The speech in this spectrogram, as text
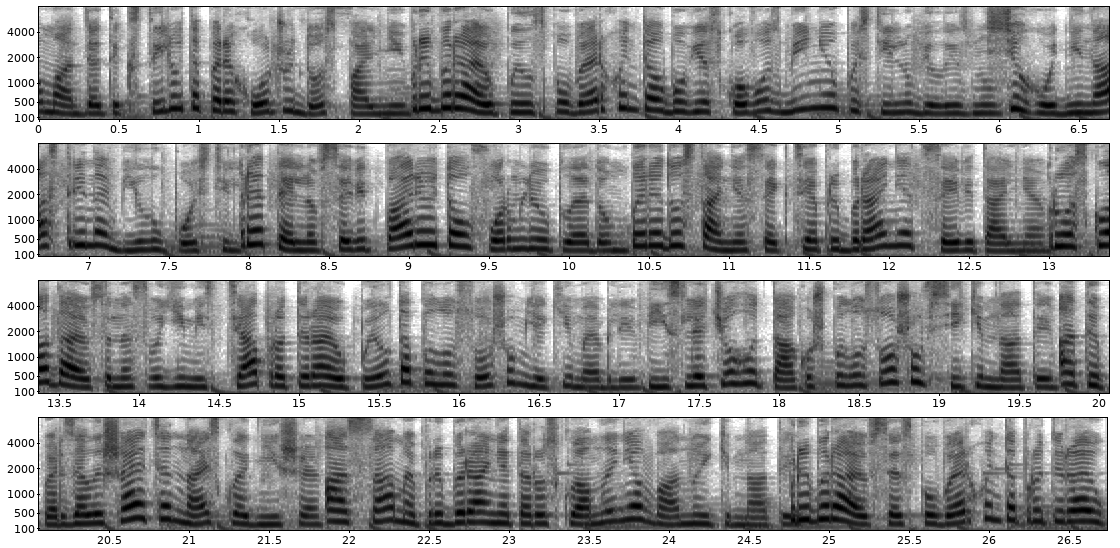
аромат для текстилю та переходжу до спальні. Прибираю пил з поверхонь та обов'язково змінюю постільну білизну. Сьогодні настрій на білу постіль. Ретельно все відпарюю та оформлюю пледом. Передостання секція прибирання це вітальня. Розкладаю все на свої місця, протираю пил та пилосошу м'які меблі. Після чого також пилосошу всі кімнати. А тепер залишається найскладніше, а саме прибирання та розкламлення ванної кімнати. Прибираю все з поверхонь та протираю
